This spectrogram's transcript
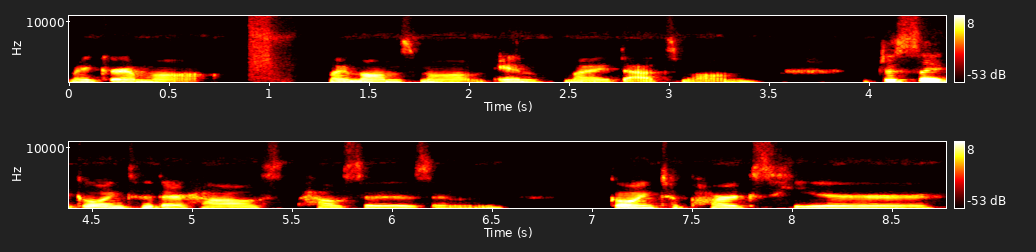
My grandma, my mom's mom, and my dad's mom. Just like going to their house houses and going to parks here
